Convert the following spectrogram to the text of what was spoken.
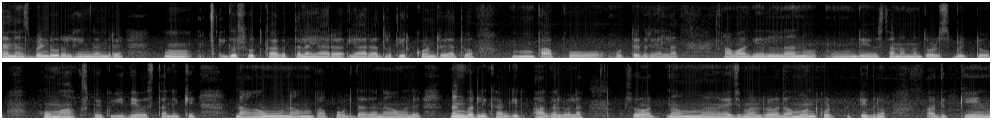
ನನ್ನ ಹಸ್ಬೆಂಡ್ ಊರಲ್ಲಿ ಹೆಂಗಂದರೆ ಈಗ ಸೂತ್ಕ ಆಗುತ್ತಲ್ಲ, ಯಾರ, ಯಾರಾದರೂ ತೀರ್ಕೊಂಡ್ರೆ ಅಥವಾ ಪಾಪು ಹುಟ್ಟಿದ್ರೆ ಎಲ್ಲ, ಅವಾಗೆಲ್ಲನೂ ದೇವಸ್ಥಾನನ ತೊಳೆಸ್ಬಿಟ್ಟು ಹೋಮ ಹಾಕ್ಸ್ಬೇಕು ಈ ದೇವಸ್ಥಾನಕ್ಕೆ. ನಾವು ನಮ್ಮ ಪಾಪ ಹುಟ್ಟಿದಾಗ ನಾವು ಅಂದರೆ ನಂಗೆ ಬರ್ಲಿಕ್ಕೆ ಆಗಿ ಆಗಲ್ವಲ್ಲ? ಸೊ ಅದು ನಮ್ಮ ಯಜಮಾನರು ಅದು ಅಮೌಂಟ್ ಕೊಟ್ಬಿಟ್ಟಿದ್ರು. ಅದಕ್ಕೇನು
